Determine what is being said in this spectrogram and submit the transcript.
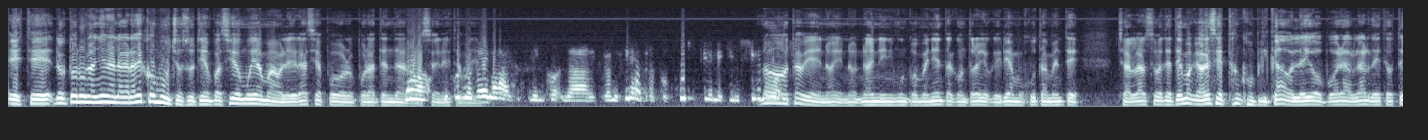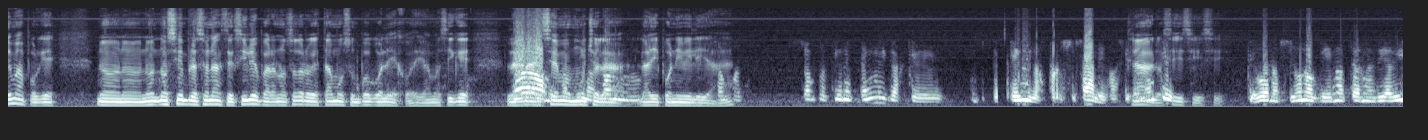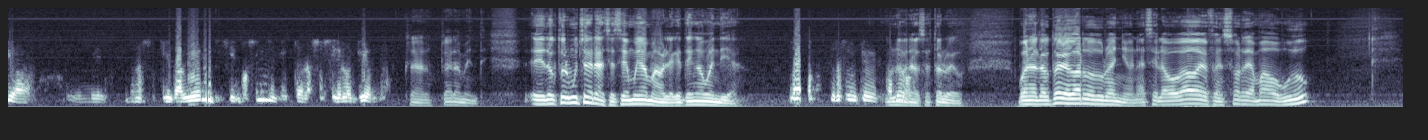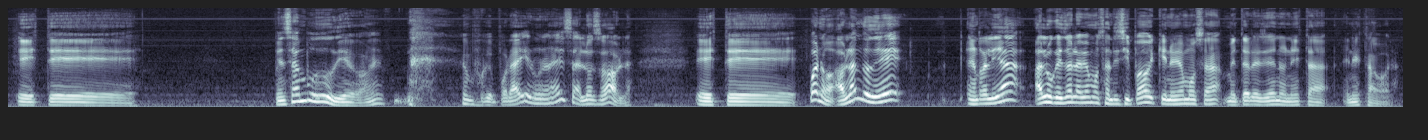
Este, doctor Urañona, le agradezco mucho su tiempo, ha sido muy amable, gracias por, por No, atendernos en este momento. la, la, 15 No, está bien, no hay, no, no hay ningún inconveniente, al contrario, queríamos justamente charlar sobre este tema, que a veces es tan complicado, le digo, poder hablar de estos temas, porque no, no, no, no siempre son accesibles para nosotros que estamos un poco lejos, digamos, así que le No, agradecemos mucho la, imagino, la disponibilidad. son, ¿eh? son cuestiones técnicas que técnicas procesales Claro, básicamente sí, sí, sí. que bueno si uno que no está en el día a día eh, no se explica bien es imposible que toda la sociedad lo entienda Claro, claramente. Eh, doctor, muchas gracias, es muy amable, que tenga buen día. gracias a ustedes Un abrazo, hasta luego. Bueno, el doctor Eduardo Durañona es el abogado defensor de Amado Vudú. Este. Pensá en Vudú, Diego, ¿eh? porque por ahí en una de esas el oso habla. Este. Bueno, hablando de. En realidad, algo que ya le habíamos anticipado y que nos íbamos a meter de lleno en esta, en esta hora.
